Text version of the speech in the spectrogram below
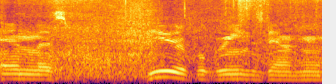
endless, beautiful greens down here.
